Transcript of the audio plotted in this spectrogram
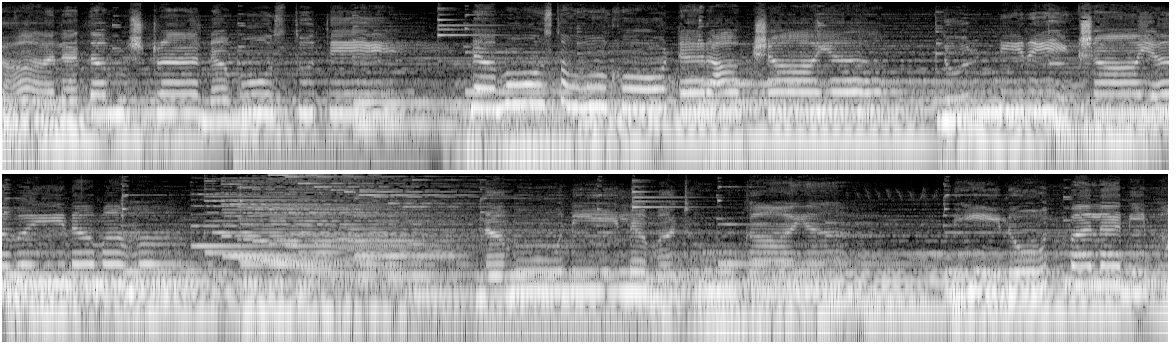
कालदंष्ट्र नमोऽस्तु ते नमोऽस्तु कोटराक्षाय दुर्निरीक्षाय वै नमः नमो नीलमधुकाय नीलोत्पलनिभाय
